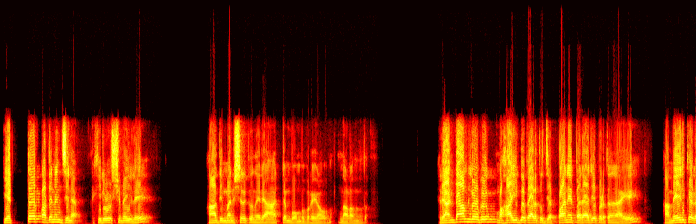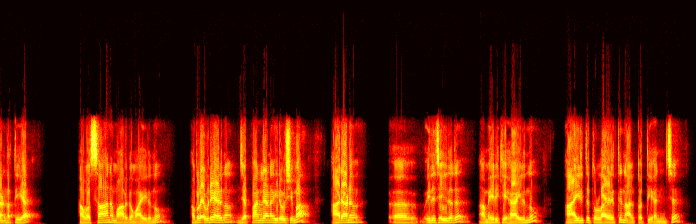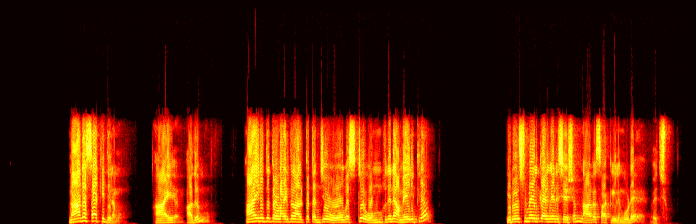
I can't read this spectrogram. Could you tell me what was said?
എട്ട് പതിനഞ്ചിന് ഹിരോഷിമയിലെ ആദ്യം മനുഷ്യർക്ക് നേരെ ആറ്റം ബോംബ് പ്രയോഗം നടന്നത്. രണ്ടാം ലോക മഹായുദ്ധകാലത്ത് ജപ്പാനെ പരാജയപ്പെടുത്തുന്നതിനായി അമേരിക്ക കണ്ടെത്തിയ അവസാന മാർഗമായിരുന്നു. അപ്പോൾ എവിടെയായിരുന്നു? ജപ്പാനിലാണ് ഹിരോഷിമ. ആരാണ് ഇത് ചെയ്തത്? അമേരിക്ക ആയിരുന്നു ആയിരത്തി തൊള്ളായിരത്തി നാൽപ്പത്തി അഞ്ച് നാഗസാക്കി ദിനം ആയി അതും ആയിരത്തി തൊള്ളായിരത്തി നാൽപ്പത്തി അഞ്ച് ഓഗസ്റ്റ് ഒമ്പതിന് അമേരിക്ക ഹിരോഷിമയിൽ കഴിഞ്ഞതിന് ശേഷം നാഗസാക്കിയിലും കൂടെ വെച്ചു.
